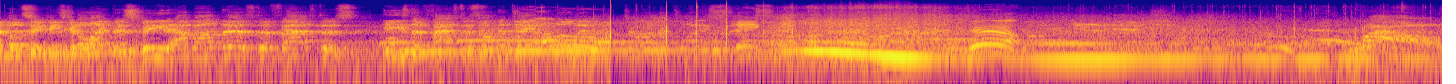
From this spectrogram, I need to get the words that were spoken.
And let's see if he's going to like this speed. How about this? The fastest. He's the fastest on the day. Moment. 226. Yeah. Wow.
